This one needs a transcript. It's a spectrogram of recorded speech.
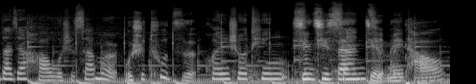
Hello，大家好，我是 Summer，我是兔子，欢迎收听星期三姐妹淘。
